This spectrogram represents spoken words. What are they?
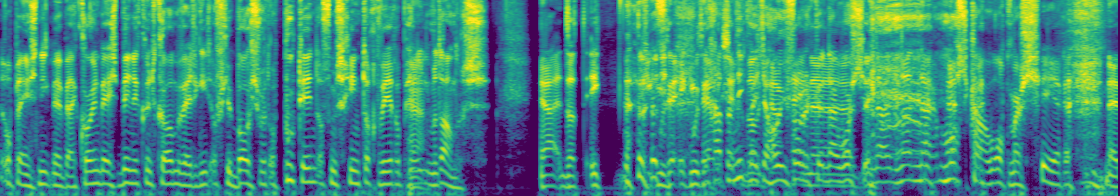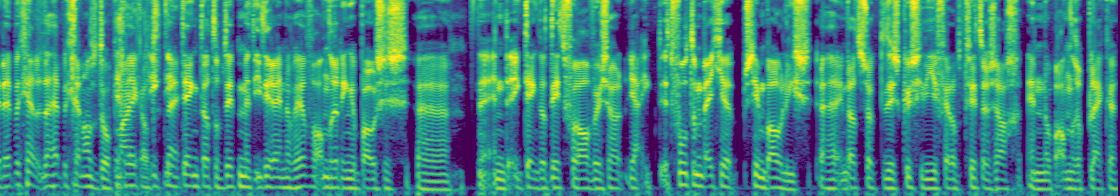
opeens niet meer bij Coinbase binnen kunt komen, weet ik niet of je boos wordt op Poetin of misschien toch weer op heel ja. iemand anders. Ja, dat ik. ik moet, ik moet je gaat er niet met je hooivorken naar, uh, naar, naar, naar Moskou op marcheren. Nee, daar heb ik, daar heb ik geen antwoord op. Maar ik, ik, nee. ik, denk dat op dit moment iedereen op heel veel andere dingen boos is. Uh, en ik denk dat dit vooral weer zo. Ja, het voelt een beetje symbolisch. Uh, en dat is ook de discussie die je veel op Twitter zag en op andere plekken.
